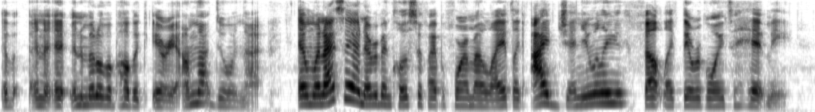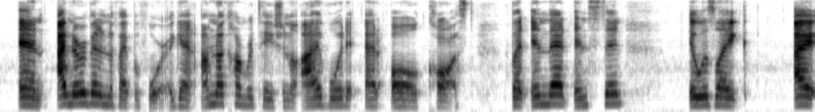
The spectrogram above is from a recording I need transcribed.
in, a, in the middle of a public area. I'm not doing that. And when I say I've never been close to a fight before in my life, like I genuinely felt like they were going to hit me. And I've never been in a fight before. Again, I'm not confrontational. I avoid it at all cost. But in that instant, it was like I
